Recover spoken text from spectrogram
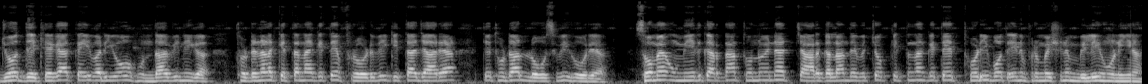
ਜੋ ਦੇਖੇਗਾ, ਕਈ ਵਾਰੀ ਉਹ ਹੁੰਦਾ ਵੀ ਨਹੀਂਗਾ ਤੁਹਾਡੇ ਨਾਲ ਕਿਤੇ ਨਾ ਕਿਤੇ ਫਰੋਡ ਵੀ ਕੀਤਾ ਜਾ ਰਿਹਾ ਤੇ ਤੁਹਾਡਾ ਲੋਸ ਵੀ ਹੋ ਰਿਹਾ। ਸੋ ਮੈਂ ਉਮੀਦ ਕਰਦਾ ਤੁਹਾਨੂੰ ਇਹਨਾਂ ਚਾਰ ਗੱਲਾਂ ਦੇ ਵਿੱਚੋਂ ਕਿਤੇ ਨਾ ਕਿਤੇ ਥੋੜੀ ਬਹੁਤ ਇਨਫੋਰਮੇਸ਼ਨ ਮਿਲੀ ਹੋਣੀ ਆ।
